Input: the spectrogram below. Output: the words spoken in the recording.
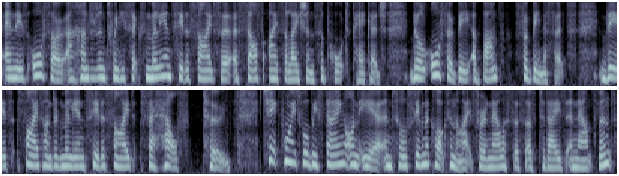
And there's also 126 million set aside for a self isolation support package. There'll also be a bump for benefits. There's 500 million set aside for health too. Checkpoint will be staying on air until 7 o'clock tonight for analysis of today's announcement.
